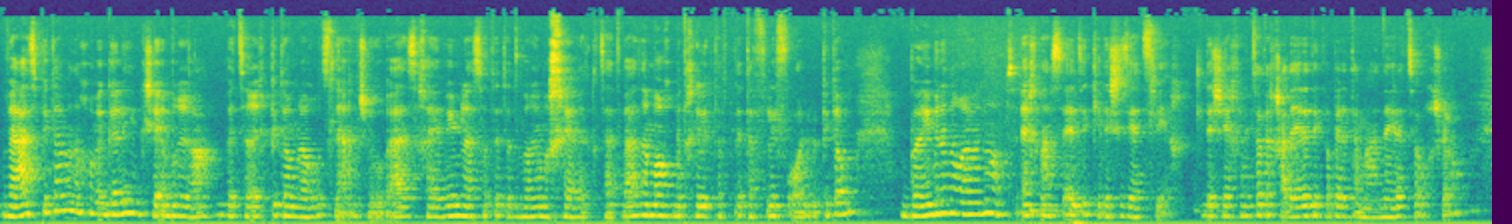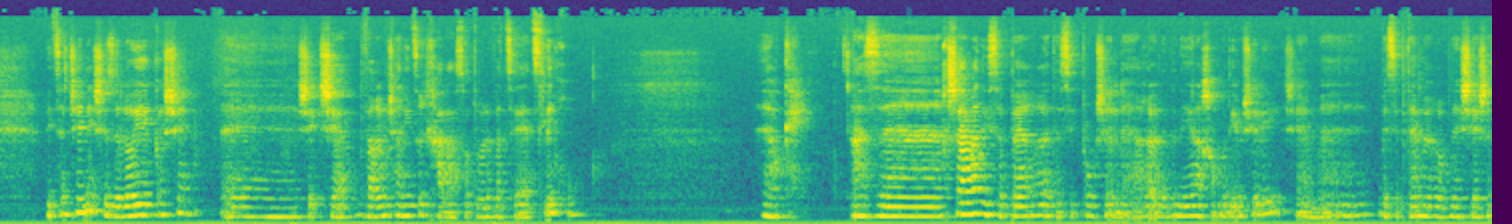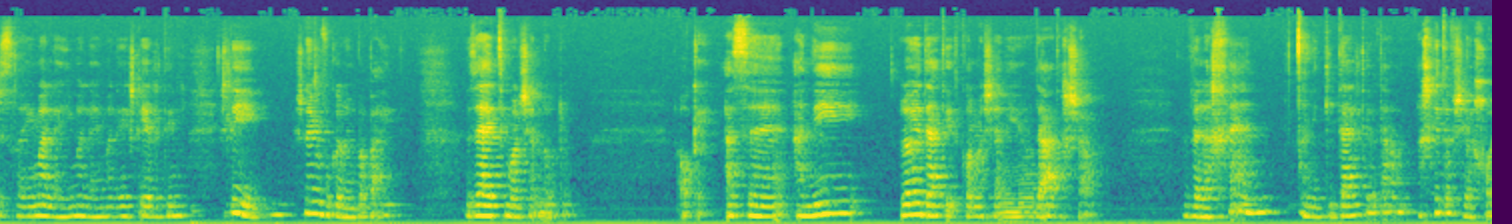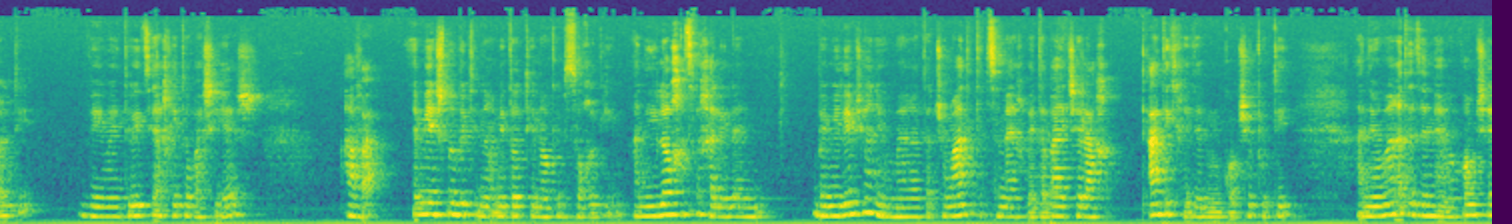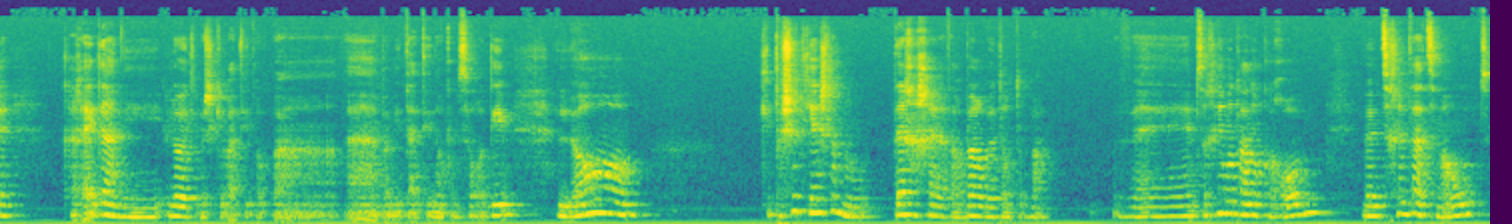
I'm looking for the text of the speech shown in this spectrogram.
ואז פתאום אנחנו מגלים כשאין ברירה, וצריך פתאום לרוץ לאנשהו, ואז חייבים לעשות את הדברים אחרת קצת, ואז המוח מתחיל לפעול, ופתאום באים אלינו רעיונות, איך נעשה את זה כדי שזה יצליח. כדי שמצד אחד הילד יקבל את המענה לצורך שלו. מצד שני, שזה לא יהיה קשה, אה, שהדברים שאני צריכה לעשות ולבצע יצליחו. אוקיי, אז אה, עכשיו אני אספר את הסיפור של הראל ודניאל החמודים שלי, שהם אה, בספטמבר בני 16, אימא לאימא לאימא, יש לי ילדים, יש לי שני מבוגרים בבית. וזה היה אתמול שהם נולדו. אוקיי, אז אני לא ידעתי את כל מה שאני יודעת עכשיו. ולכן אני גידלתי אותם הכי טוב שיכולתי, ועם האינטואיציה הכי טובה שיש, אבל הם ישנו במיטות תינוק הם סורגים. אני לא חס וחלילה, במילים שאני אומרת, את שומעת את עצמך ואת הבית שלך, אל תקחי את זה ממקום שיפוטי. אני אומרת את זה מהמקום שכרגע אני לא הייתי משכיבה תינוק במיטת תינוק עם סורגים. לא... כי פשוט יש לנו דרך אחרת הרבה הרבה יותר טובה. והם צריכים אותנו קרוב, והם צריכים את העצמאות.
